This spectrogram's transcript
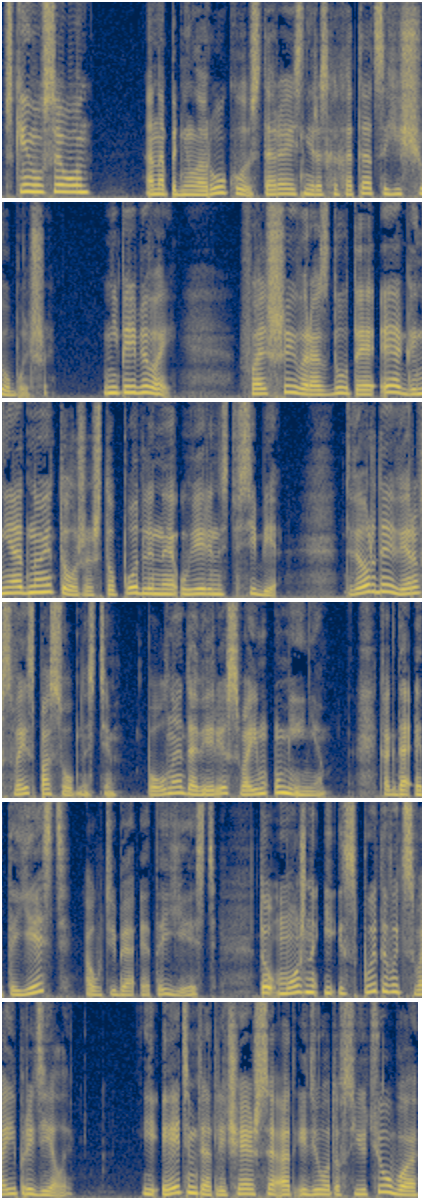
Вскинулся он. Она подняла руку, стараясь не расхохотаться еще больше. Не перебивай. Фальшиво раздутое эго не одно и то же, что подлинная уверенность в себе. Твердая вера в свои способности, полное доверие своим умениям. Когда это есть, а у тебя это есть, то можно и испытывать свои пределы. И этим ты отличаешься от идиотов с Ютуба,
